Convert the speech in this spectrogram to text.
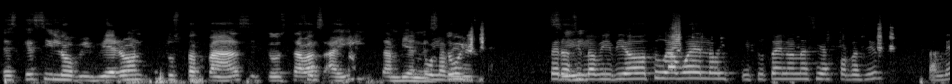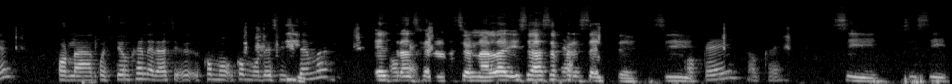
Es que si lo vivieron tus papás y tú estabas ahí, también es tuyo. Pero si lo vivió tu abuelo y, y tú todavía no nacías, por decir, también por la cuestión generación, como, como de sistema. El transgeneracional ahí se hace presente, sí. Ok, ok. Sí, sí, sí.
